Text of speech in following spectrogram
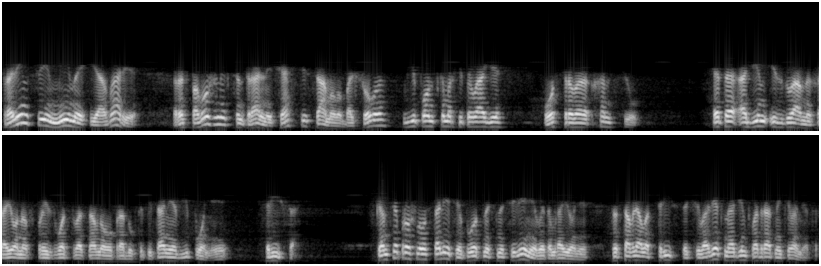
Провинции Мина и Аварии расположены в центральной части самого большого в японском архипелаге острова Хансю. Это один из главных районов производства основного продукта питания в Японии – риса. В конце прошлого столетия плотность населения в этом районе составляла 300 человек на 1 квадратный километр.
